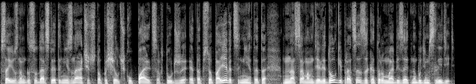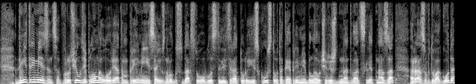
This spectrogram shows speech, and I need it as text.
в союзном государстве. Это не значит, что по щелчку пальца пальцев тут же это все появится. Нет, это на самом деле долгий процесс, за которым мы обязательно будем следить. Дмитрий Мезенцев вручил дипломы лауреатам премии Союзного государства в области литературы и искусства. Такая премия была учреждена 20 лет назад. Раз в два года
